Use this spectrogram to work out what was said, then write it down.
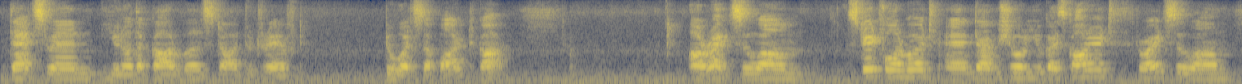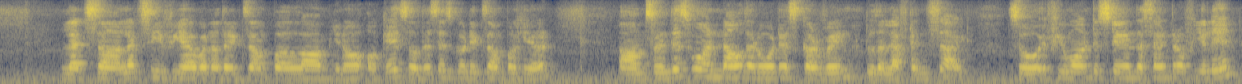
that's when you know the car will start to drift towards the parked car. All right so um straightforward and i'm sure you guys got it right? So um let's uh, let's see if we have another example um you know okay so this is good example here. Um so in this one now the road is curving to the left hand side. So if you want to stay in the center of your lane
